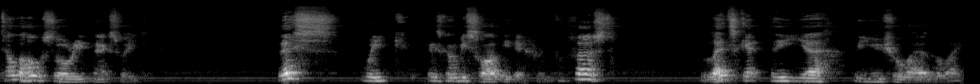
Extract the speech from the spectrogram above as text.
tell the whole story next week. This week is going to be slightly different. But first, let's get the, uh, the usual out of the way.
